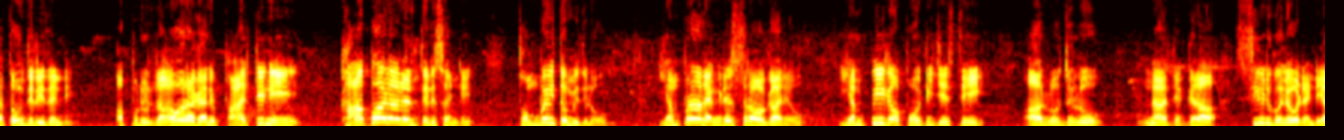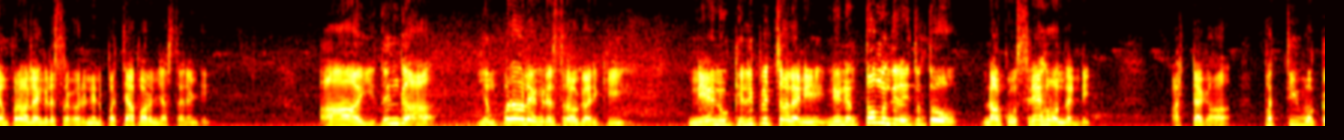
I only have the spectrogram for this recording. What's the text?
గతం తెలియదండి అప్పుడు రామారావు గారి పార్టీని కాపాడాడని తెలుసండి. తొంభై తొమ్మిదిలో ఎంపరాల వెంకటేశ్వరరావు గారు ఎంపీగా పోటీ చేస్తే ఆ రోజుల్లో నా దగ్గర సీడు కొనేవాడండి ఎంపరాల వెంకటేశ్వరరావు గారు. నేను పత్యాపారం చేస్తానండి. ఆ విధంగా ఎంపరాల వెంకటేశ్వరరావు గారికి నేను గెలిపించాలని నేను ఎంతోమంది రైతులతో నాకు స్నేహం ఉందండి. అట్టగా ప్రతి ఒక్క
